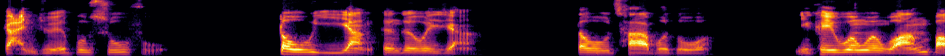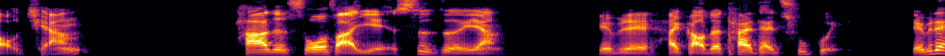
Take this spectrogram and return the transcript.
感觉不舒服，都一样。跟各位讲，都差不多。你可以问问王宝强，他的说法也是这样，对不对？还搞得太太出轨，对不对？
